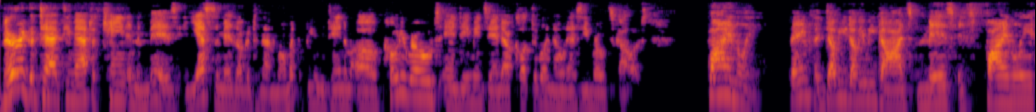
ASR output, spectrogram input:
very good tag team match with Kane and The Miz. Yes, The Miz, I'll get to that in a moment, defeating the tandem of Cody Rhodes and Damien Sandow, collectively known as the Rhodes Scholars. Finally, thank the WWE gods, Miz is finally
